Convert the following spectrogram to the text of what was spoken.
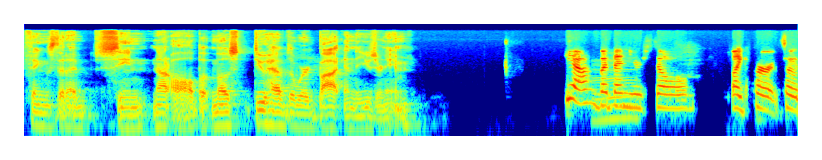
things that I've seen, not all, but most do have the word bot in the username. Yeah, but then you're still like for so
